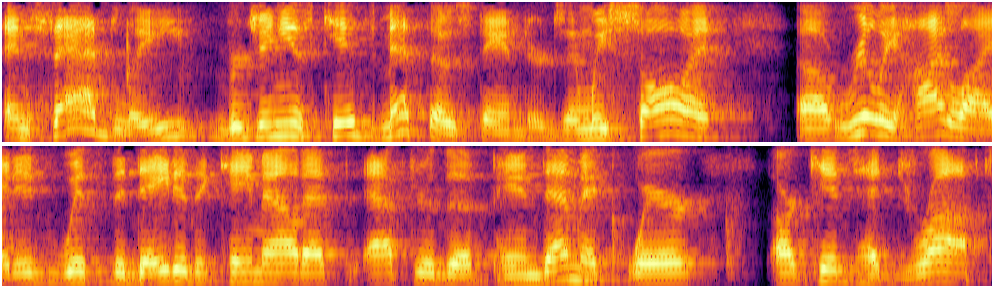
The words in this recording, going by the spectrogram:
and sadly, Virginia's kids met those standards, and we saw it uh, really highlighted with the data that came out at, after the pandemic, where our kids had dropped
